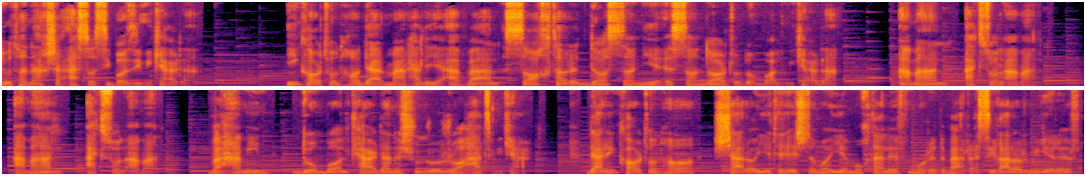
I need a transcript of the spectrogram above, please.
دو تا نقش اساسی بازی می‌کردن. این کارتون ها در مرحله اول ساختار داستانی استاندارد رو دنبال می‌کردن. عمل عکس عمل عمل عکس عمل و همین دنبال کردنشون رو راحت می‌کرد. در این کارتون ها شرایط اجتماعی مختلف مورد بررسی قرار می گرفت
